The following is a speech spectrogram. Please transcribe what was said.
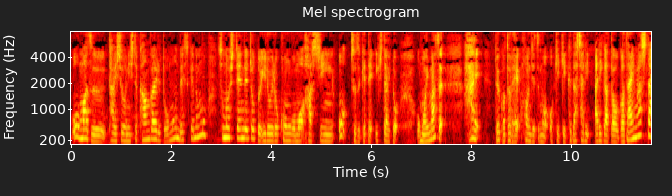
をまず対象にして考えると思うんですけども、その視点でちょっといろいろ今後も発信を続けていきたいと思います。はい。ということで、本日もお聴きくださりありがとうございました。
